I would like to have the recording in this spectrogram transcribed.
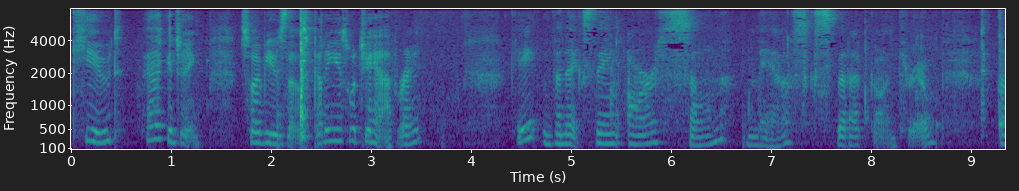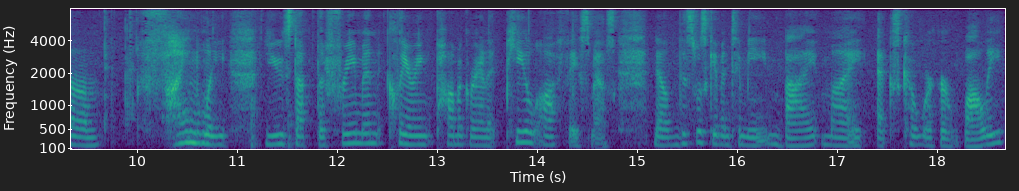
cute packaging. So I've used those. Gotta use what you have, right? Okay, the next thing are some masks that I've gone through. Um, finally used up the Freeman Clearing Pomegranate Peel Off Face Mask. Now, this was given to me by my ex-coworker Wally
